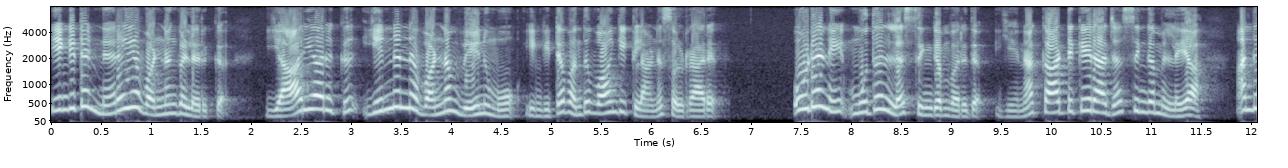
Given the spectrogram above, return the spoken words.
என்கிட்ட நிறைய வண்ணங்கள் இருக்கு. யார் யாருக்கு என்னென்ன வண்ணம் வேணுமோ என்கிட்ட வந்து வாங்கிக்கலான்னு சொல்றாரு. உடனே முதல்ல சிங்கம் வருது. ஏன்னா காட்டுக்கே ராஜா சிங்கம் இல்லையா? அந்த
